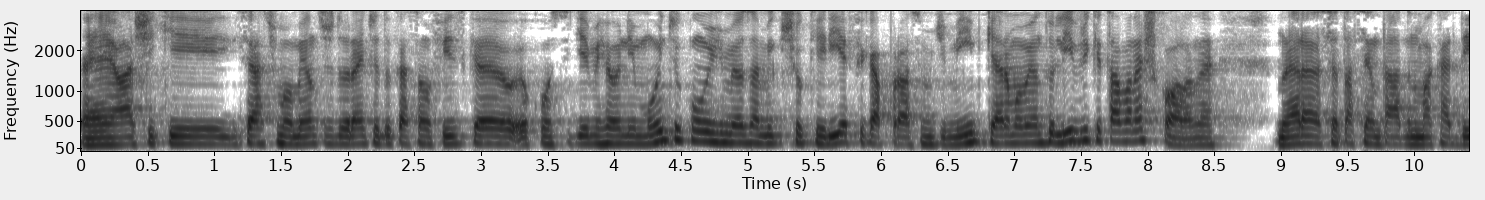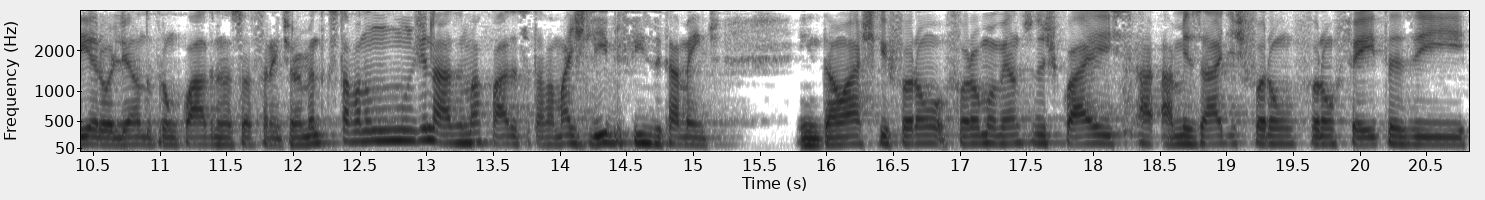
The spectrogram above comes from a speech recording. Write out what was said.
É, eu acho que em certos momentos durante a educação física eu, eu conseguia me reunir muito com os meus amigos que eu queria ficar próximo de mim, porque era um momento livre que estava na escola, né? Não era você estar tá sentado numa cadeira olhando para um quadro na sua frente. Era um momento que você estava num, num ginásio, numa quadra, você estava mais livre fisicamente. Então acho que foram, foram momentos dos quais a, amizades foram, foram feitas e,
